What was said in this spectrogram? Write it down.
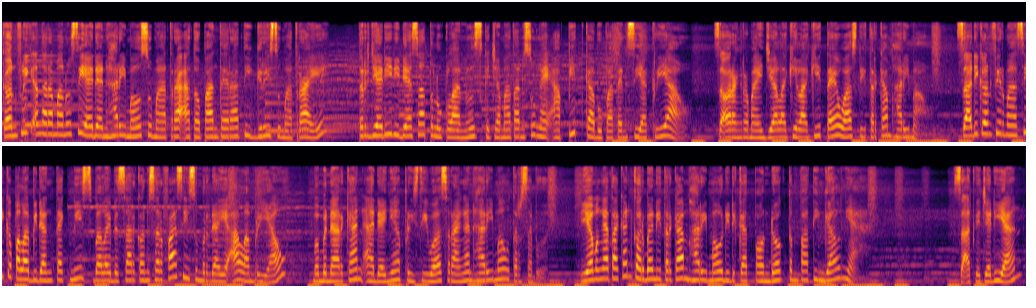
Konflik antara manusia dan harimau Sumatera atau Panthera tigris sumatrae terjadi di Desa Teluk Lanus, Kecamatan Sungai Apit, Kabupaten Siak Riau. Seorang remaja laki-laki tewas diterkam harimau. Saat dikonfirmasi Kepala Bidang Teknis Balai Besar Konservasi Sumber Daya Alam Riau, membenarkan adanya peristiwa serangan harimau tersebut. Dia mengatakan korban diterkam harimau di dekat pondok tempat tinggalnya. Saat kejadian,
